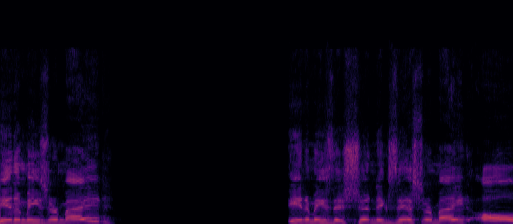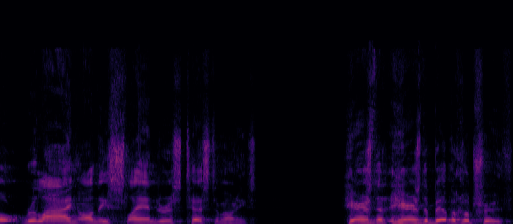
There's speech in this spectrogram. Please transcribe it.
Enemies are made. Enemies that shouldn't exist are made, all relying on these slanderous testimonies. Here's the, here's the biblical truth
